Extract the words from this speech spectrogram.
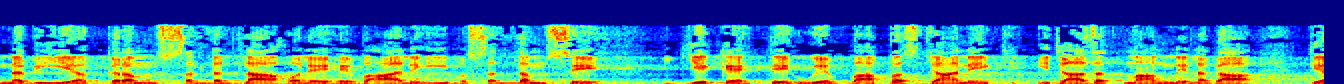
نبی اکرم صلی اللہ علیہ وآلہ وسلم سے یہ کہتے ہوئے واپس جانے کی اجازت مانگنے لگا کہ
